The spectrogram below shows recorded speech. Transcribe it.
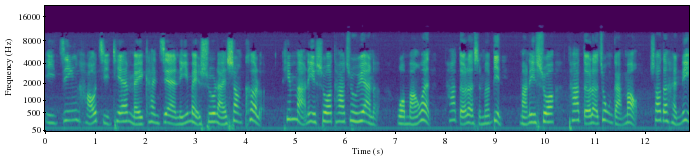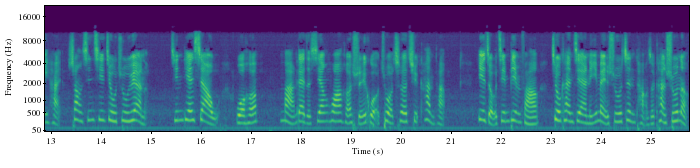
已经好几天没看见李美淑来上课了。听玛丽说她住院了，我忙问她得了什么病。玛丽说她得了重感冒，烧得很厉害，上星期就住院了。今天下午，我和玛丽带着鲜花和水果坐车去看她。一走进病房，就看见李美淑正躺着看书呢。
